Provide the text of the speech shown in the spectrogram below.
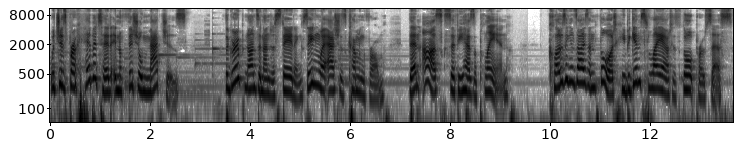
which is prohibited in official matches. The group nods in understanding, seeing where Ash is coming from, then asks if he has a plan. Closing his eyes in thought, he begins to lay out his thought process.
